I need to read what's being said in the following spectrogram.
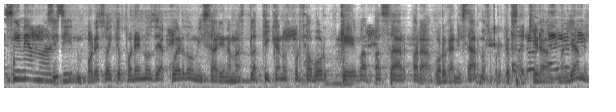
Sí, mi amor. Sí, sí, por eso hay que ponernos de acuerdo, Misari. Nada más platícanos, por favor, qué va a pasar para organizarnos, porque pues hay que ir a Miami.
